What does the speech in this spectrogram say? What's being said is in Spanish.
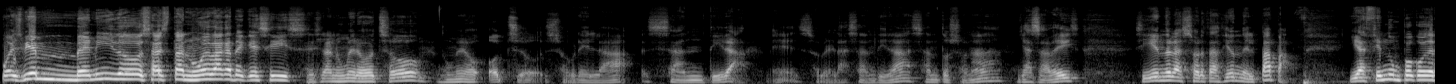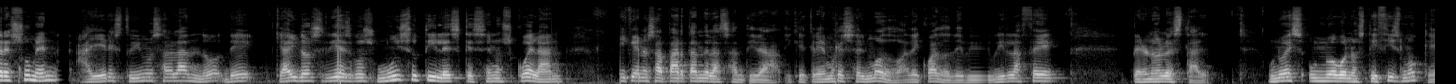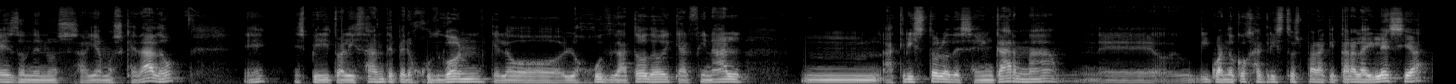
Pues bienvenidos a esta nueva catequesis, es la número 8, número 8 sobre la santidad, ¿eh? sobre la santidad, santo sonada, ya sabéis, siguiendo la exhortación del Papa. Y haciendo un poco de resumen, ayer estuvimos hablando de que hay dos riesgos muy sutiles que se nos cuelan y que nos apartan de la santidad y que creemos que es el modo adecuado de vivir la fe, pero no lo es tal. Uno es un nuevo gnosticismo, que es donde nos habíamos quedado, ¿eh? espiritualizante pero juzgón, que lo, juzga todo y que al final mm, a Cristo lo desencarna, eh, y cuando coge a Cristo es para quitar a la iglesia,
